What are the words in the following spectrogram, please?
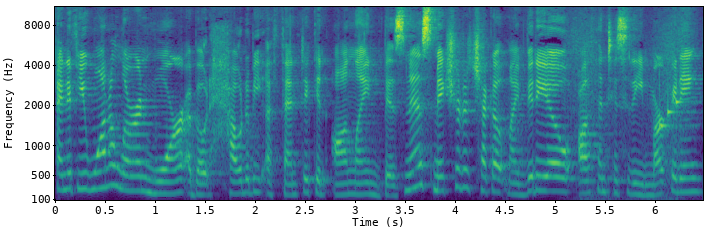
And if you want to learn more about how to be authentic in online business, make sure to check out my video, Authenticity Marketing,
